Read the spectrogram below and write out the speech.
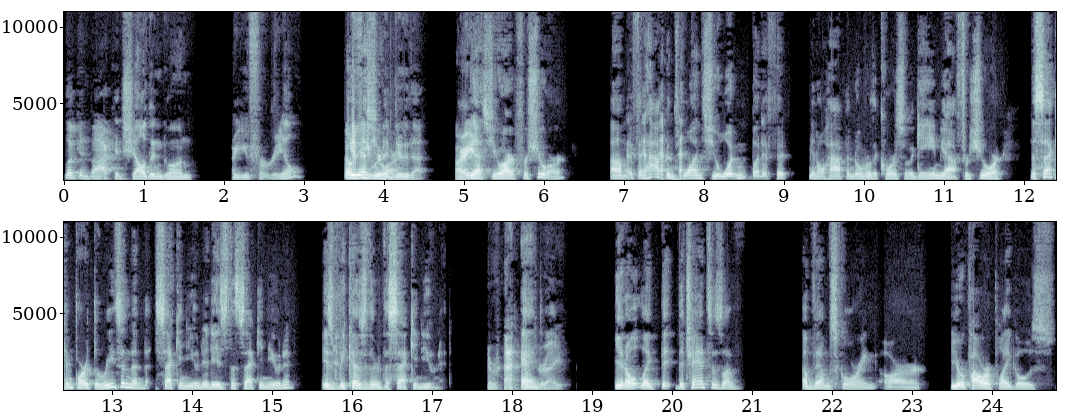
looking back at Sheldon going, "Are you for real?" Oh, if yes, you were you to do that, are you? Yes, you are for sure. Um, if it happens once, you wouldn't, but if it you know happened over the course of a game, yeah, for sure. The second part, the reason the second unit is the second unit is because they're the second unit. Right. And, right. You know, like the, the chances of of them scoring are your power play goes,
